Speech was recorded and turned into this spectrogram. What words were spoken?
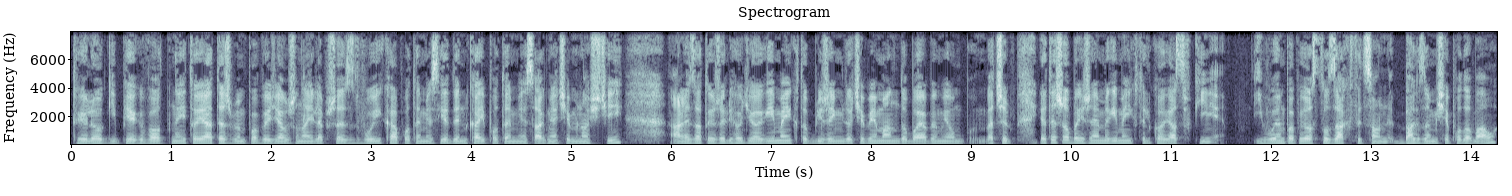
trylogii pierwotnej, to ja też bym powiedział, że najlepsza jest dwójka, potem jest jedynka i potem jest Armia Ciemności, ale za to jeżeli chodzi o remake, to bliżej mi do ciebie, Mando, bo ja bym ją... Znaczy, ja też obejrzałem remake tylko raz w kinie i byłem po prostu zachwycony. Bardzo mi się podobał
